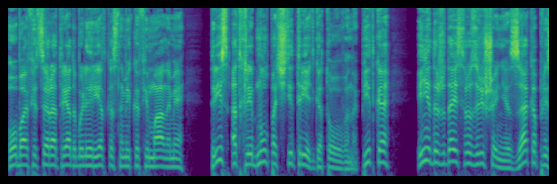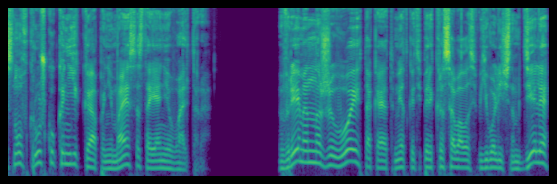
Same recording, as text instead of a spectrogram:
оба офицера отряда были редкостными кофеманами, Трис отхлебнул почти треть готового напитка и, не дожидаясь разрешения Зака, плеснул в кружку коньяка, понимая состояние Вальтера. Временно живой, такая отметка теперь красовалась в его личном деле,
